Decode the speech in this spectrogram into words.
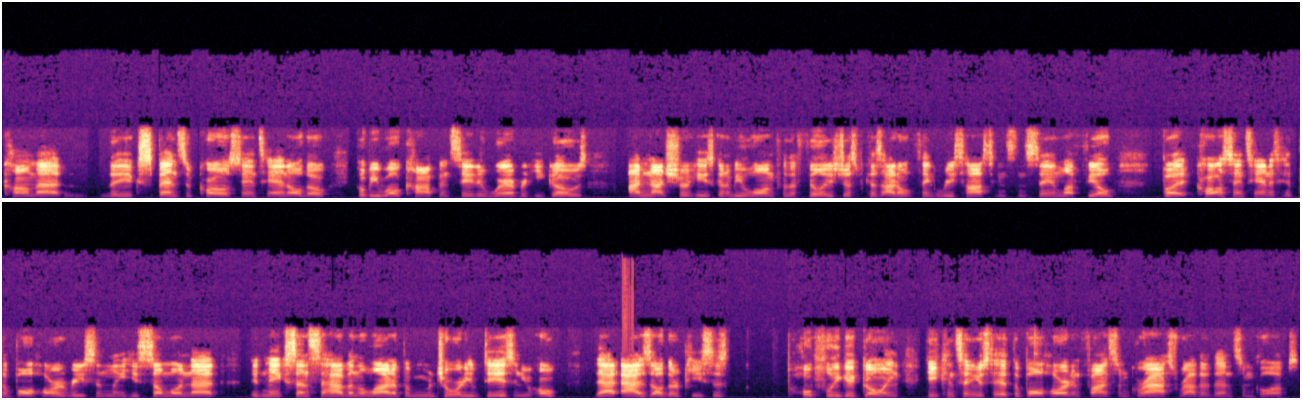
come at the expense of Carlos Santana, although he'll be well compensated wherever he goes. I'm not sure he's going to be long for the Phillies just because I don't think Rhys Hoskins can stay in left field. But Carlos Santana has hit the ball hard recently. He's someone that it makes sense to have in the lineup a majority of days, and you hope that as other pieces hopefully get going, he continues to hit the ball hard and find some grass rather than some gloves.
